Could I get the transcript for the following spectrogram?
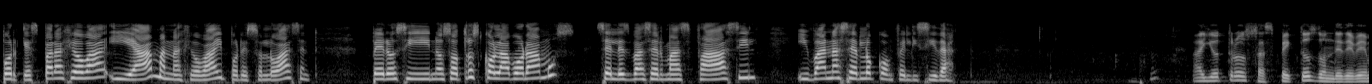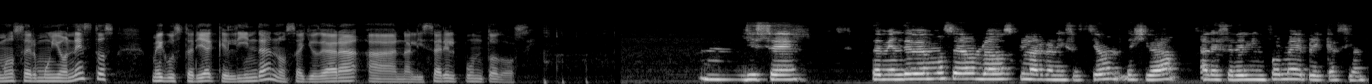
porque es para Jehová y aman a Jehová y por eso lo hacen. Pero si nosotros colaboramos, se les va a hacer más fácil y van a hacerlo con felicidad. Hay otros aspectos donde debemos ser muy honestos. Me gustaría que Linda nos ayudara a analizar el punto 12. Mm, dice, también debemos ser honrados con la organización de Jehová al hacer el informe de predicación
